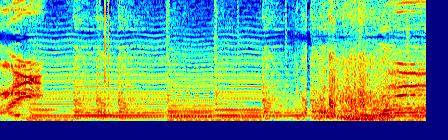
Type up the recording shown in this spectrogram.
Fight. Hadouken!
